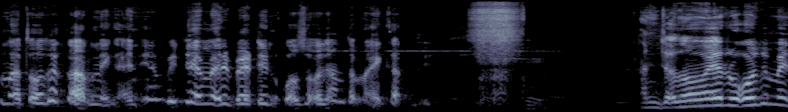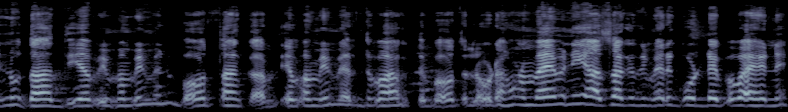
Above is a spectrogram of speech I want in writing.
ਮੈਂ ਤਾਂ ਉਹਦੇ ਘਰ ਨਹੀਂ ਕਹਿੰਦੀ ਆ ਵੀ ਜੇ ਮੇਰੀ ਬੇਟੀ ਨੂੰ ਕੁਛ ਹੋ ਜਾਂਦਾ ਮੈਂ ਹੀ ਕਰਦੀ। ਜਦੋਂ ਇਹ ਰੋਜ਼ ਮੈਨੂੰ ਦੱਸਦੀ ਆ ਵੀ ਮੰਮੀ ਮੈਨੂੰ ਬਹੁਤ ਤੰਗ ਕਰਦੀ ਆ ਮੰਮੀ ਮੇਰੇ ਦਿਮਾਗ ਤੇ ਬਹੁਤ ਲੋੜ ਆ। ਹੁਣ ਮੈਂ ਵੀ ਨਹੀਂ ਆ ਸਕਦੀ ਮੇਰੇ ਗੋਡੇ ਪਵਾਏ ਨੇ।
